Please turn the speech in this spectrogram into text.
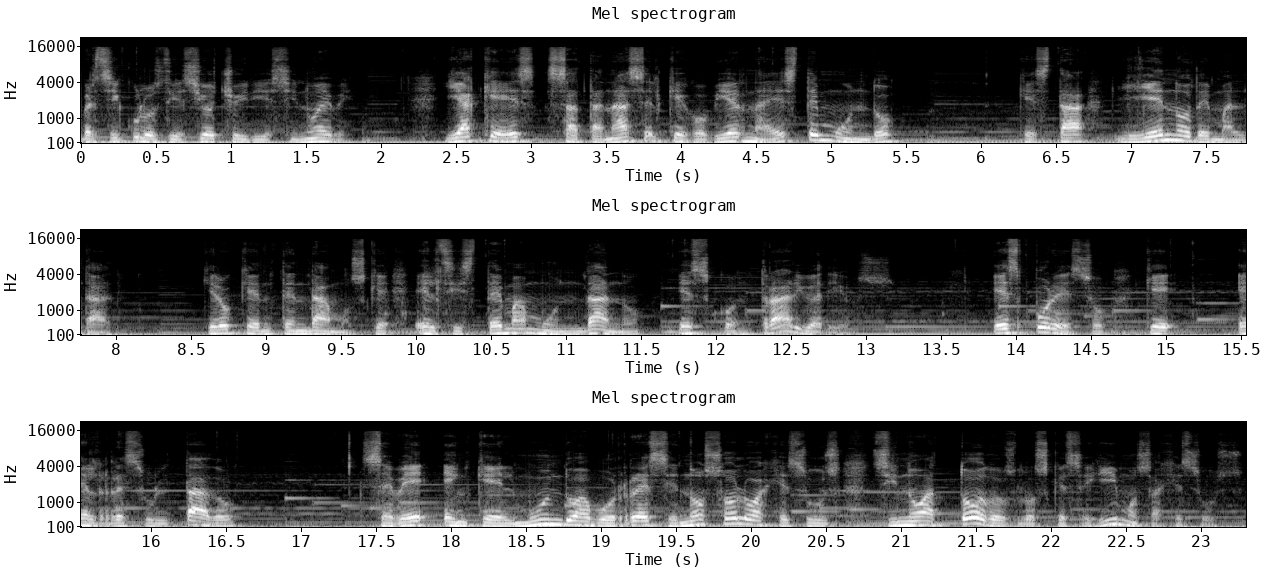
Versículos 18 y 19. Ya que es Satanás el que gobierna este mundo, que está lleno de maldad, quiero que entendamos que el sistema mundano es contrario a Dios. Es por eso que el resultado se ve en que el mundo aborrece no solo a Jesús, sino a todos los que seguimos a Jesús.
